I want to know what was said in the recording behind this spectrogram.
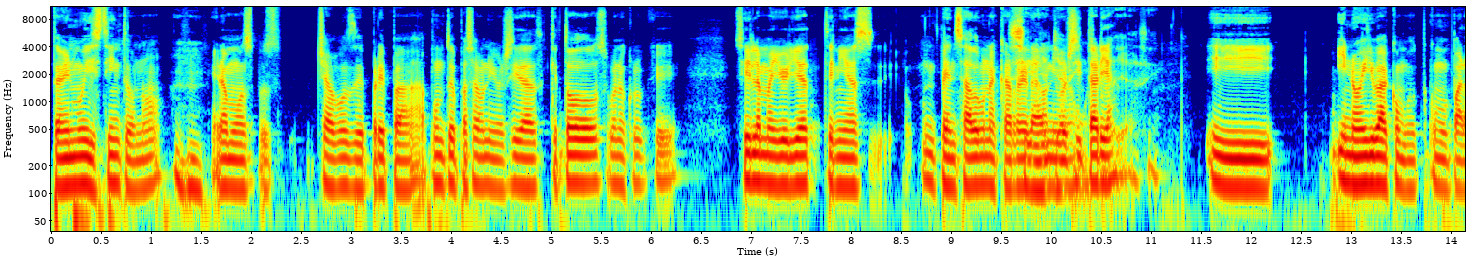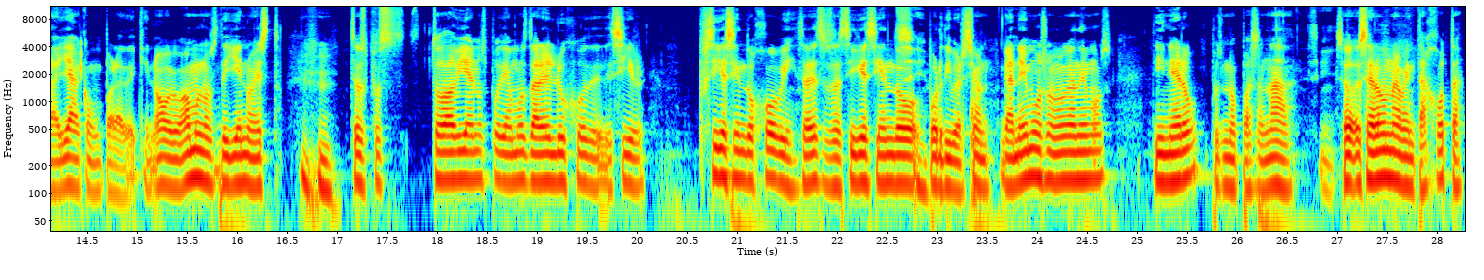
también muy distinto, ¿no? Éramos, pues, chavos de prepa a punto de pasar a universidad, que todos, bueno, creo que sí, la mayoría tenías pensado una carrera universitaria para allá, sí. y, y no iba como, como para allá, como para de que no, vámonos de lleno a esto. Entonces, pues, todavía nos podíamos dar el lujo de decir, pues, sigue siendo hobby, ¿sabes? O sea, sigue siendo Sí. por diversión. Ganemos o no ganemos dinero, pues no pasa nada. O sea, era una ventajota.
